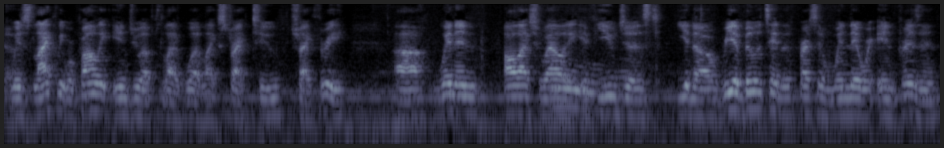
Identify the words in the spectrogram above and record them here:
Yeah. which likely will probably end you up to like what like strike two, strike three. Uh, when in all actuality, if you just you know rehabilitated the person when they were in prison,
